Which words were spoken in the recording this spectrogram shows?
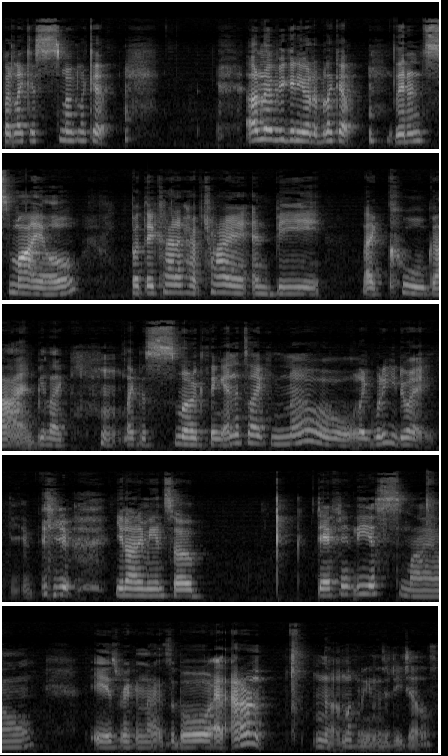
but like a smirk, like a I don't know if you can hear it, but like a they don't smile, but they kind of have try and be like cool guy and be like hmm, like the smoke thing, and it's like no, like what are you doing? you, know what I mean? So definitely a smile is recognizable, and I don't no, I'm not gonna get into details.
